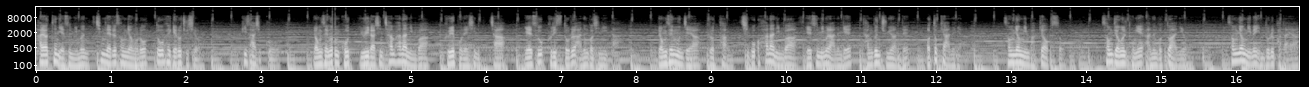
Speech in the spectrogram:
하여튼 예수님은 침례를 성령으로 또 회개로 주시오. P49 영생은 곧 유일하신 참 하나님과 그의 보내신 자 예수 그리스도를 아는 것이니이다. 영생 문제야 그렇다 치고 하나님과 예수님을 아는 게 당근 중요한데 어떻게 아느냐? 성령님밖에 없소. 성경을 통해 아는 것도 아니오. 성령님의 인도를 받아야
